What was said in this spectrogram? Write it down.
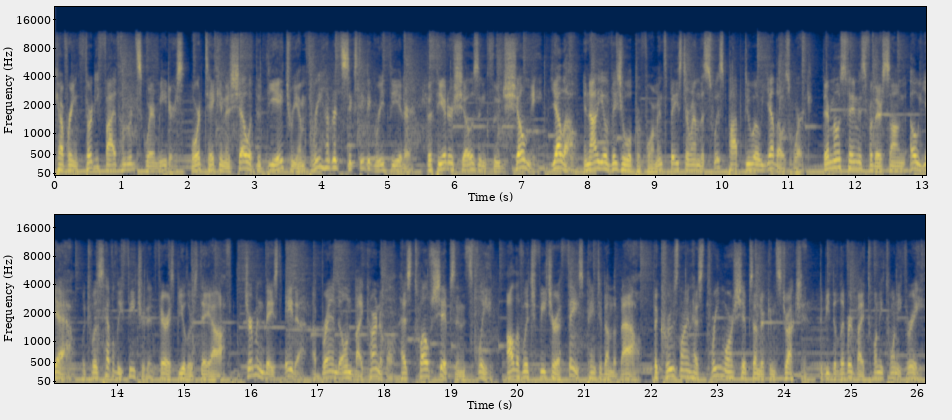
covering 3,500 square meters, or take in a show at the Theatrium 360 degree theater. The theater shows include Show Me, Yello, an audiovisual performance based around the Swiss pop duo Yello's work. They're most famous for their song Oh Yeah, which was heavily featured in Ferris Bueller's Day Off. German based Aida, a brand owned by Carnival, has 12 ships in its fleet, all of which feature a face painted on the bow. The cruise line has three more ships under construction to be delivered by 2023.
